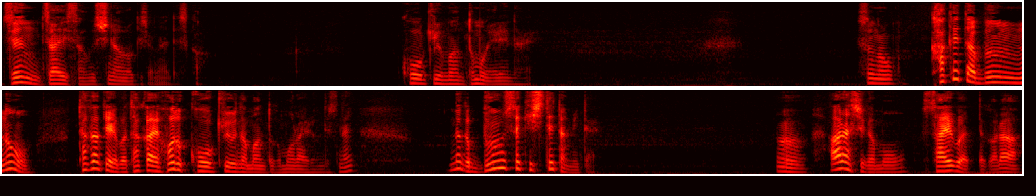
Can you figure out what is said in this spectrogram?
全財産失うわけじゃないですか。高級マントも得れない。そのかけた分の高ければ高いほど高級なマントがもらえるんですね。なんか分析してたみたい。うん。嵐がもう最後やったから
